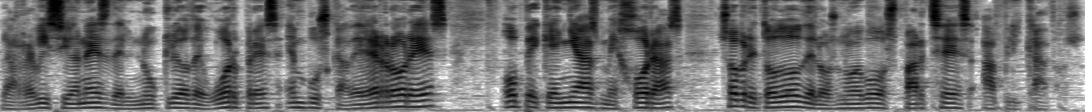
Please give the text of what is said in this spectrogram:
las revisiones del núcleo de WordPress en busca de errores o pequeñas mejoras, sobre todo de los nuevos parches aplicados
